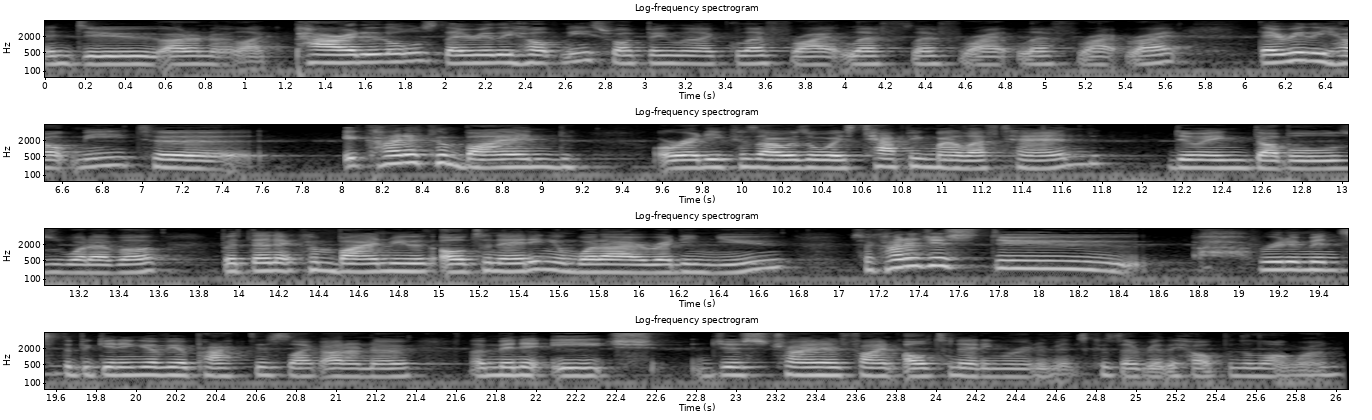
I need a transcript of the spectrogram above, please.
and do, I don't know, like paradiddles. They really help me, swapping like left, right, left, left, right, left, right, right. They really help me to. It kind of combined already because I was always tapping my left hand, doing doubles, whatever. But then it combined me with alternating and what I already knew. So kind of just do rudiments at the beginning of your practice, like, I don't know, a minute each, just trying to find alternating rudiments because they really help in the long run.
